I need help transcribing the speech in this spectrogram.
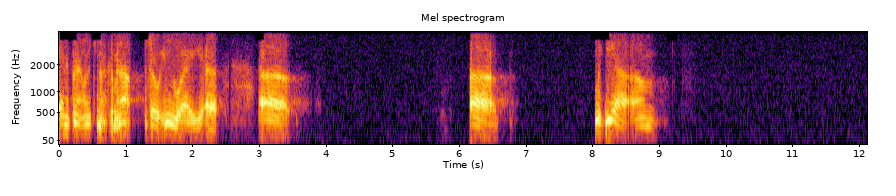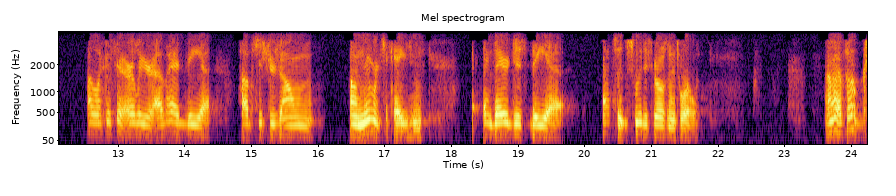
and apparently it's not coming up. So anyway, uh, uh, uh, yeah, um, oh, like I said earlier, I've had the uh, Hobbs sisters on on numerous occasions, and they're just the uh, absolute sweetest girls in this world. All right, folks.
